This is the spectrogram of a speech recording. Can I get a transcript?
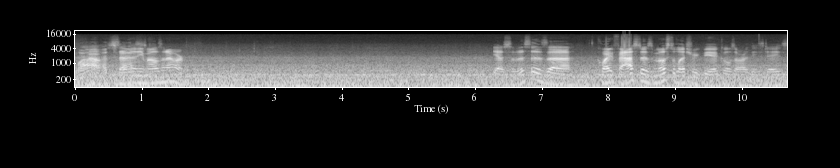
Wow, that's 70 fast. miles an hour. Yeah, so this is uh, quite fast as most electric vehicles are these days.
